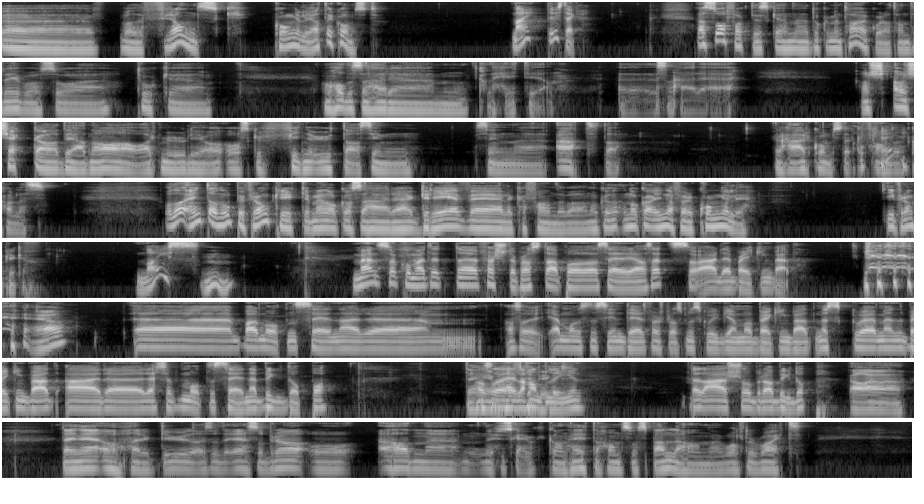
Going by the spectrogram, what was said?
øh, Var det fransk kongelig etterkomst? Nei, det visste jeg ikke. Jeg så faktisk en eh, dokumentar hvor at han drev og så uh, tok uh, Han hadde sånn her eh, Hva det heter igjen? Uh, sånn her Han, han sjekka DNA og alt mulig, og, og skulle finne ut av sin sin uh, æt, da. Eller herkomst, eller hva faen det kalles. Og da endte han opp i Frankrike med noe sånn her eh, greve, eller hva faen det var. Noe, noe innafor kongelig. I Frankrike. Nice. Men så kom jeg til uh, førsteplass da på serien jeg har sett, så er det Breaking Bad. Ja. Eh, bare måten serien er uh, Altså, jeg må nesten si en del førsteplass med Squid Game og Breaking Bad, men, men Breaking Bad er uh, rett og slett på en måte serien er bygd opp på. Altså hele handlingen. bygd. Den er så bra bygd opp. Ja, ja, ja. Den er Å, herregud, altså, det er så bra. Og han Nå husker jeg jo ikke hva han heter, han som spiller han Walter White.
